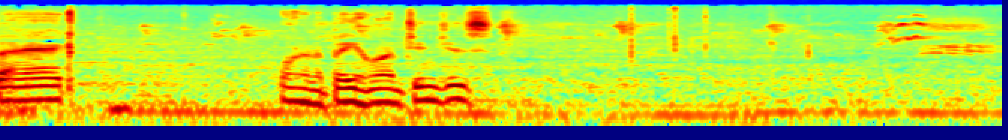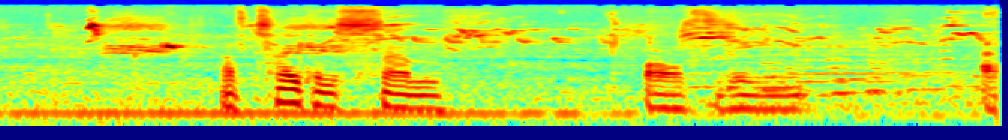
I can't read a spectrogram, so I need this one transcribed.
bag. One of the beehive gingers. I've taken some of the um,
